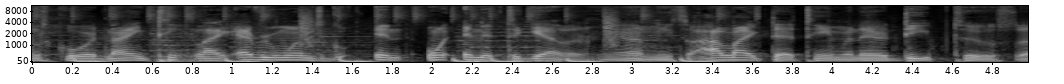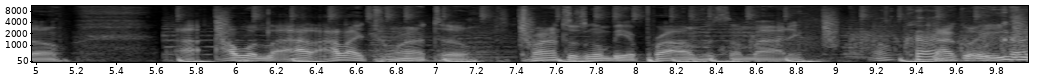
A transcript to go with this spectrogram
to score 19. Like everyone's in, in it together. You know what I mean? So I like that team, and they're deep too. So I, I would. I, I like Toronto. Toronto's to be a problem for somebody. Okay. Gonna, okay. even,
